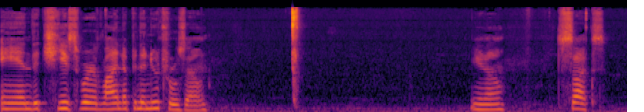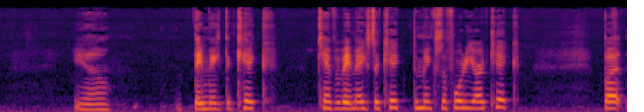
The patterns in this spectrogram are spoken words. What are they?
and the Chiefs were lined up in the neutral zone. You know, sucks. You know, they make the kick. Tampa Bay makes the kick, that makes the 40 yard kick. But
